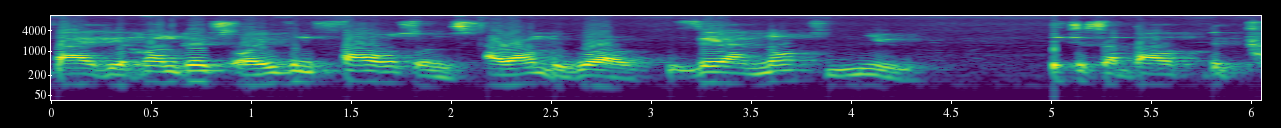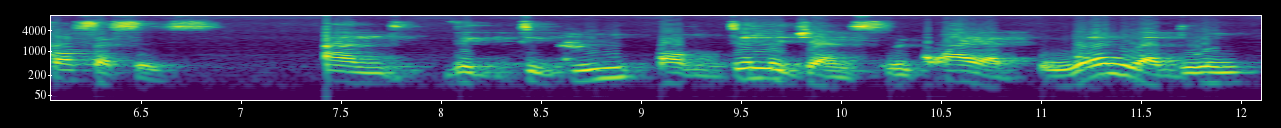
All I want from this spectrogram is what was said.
by the hundreds or even thousands around the world. They are not new. It is about the processes and the degree of diligence required when you are doing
